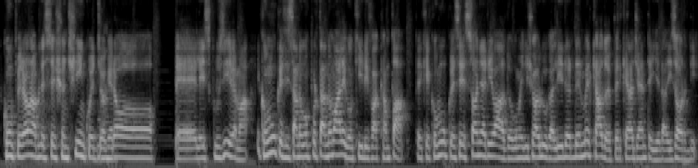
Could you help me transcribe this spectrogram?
Comprerò una PlayStation 5, mm. giocherò eh, le esclusive, ma comunque si stanno comportando male con chi li fa campare, perché comunque se Sony è arrivato, come diceva Luca, leader del mercato è perché la gente gli dà i soldi.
